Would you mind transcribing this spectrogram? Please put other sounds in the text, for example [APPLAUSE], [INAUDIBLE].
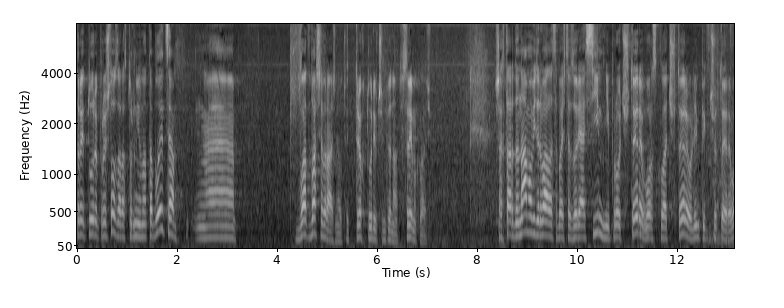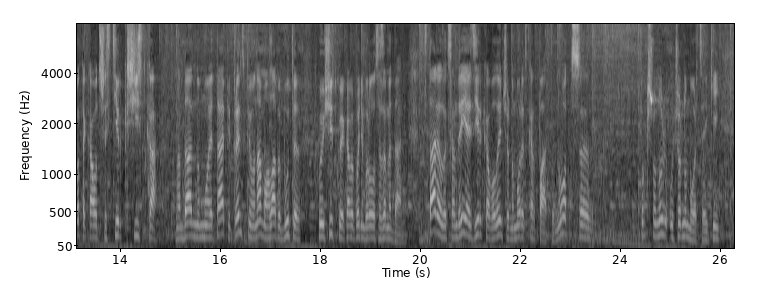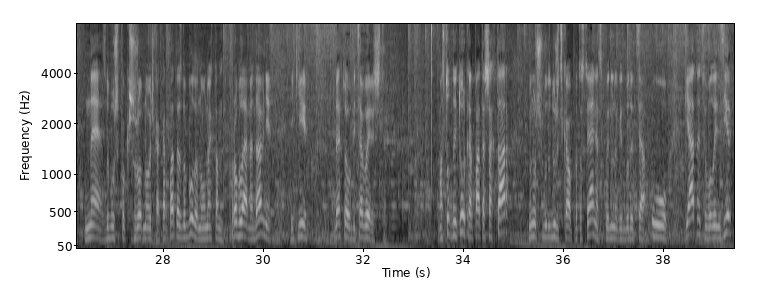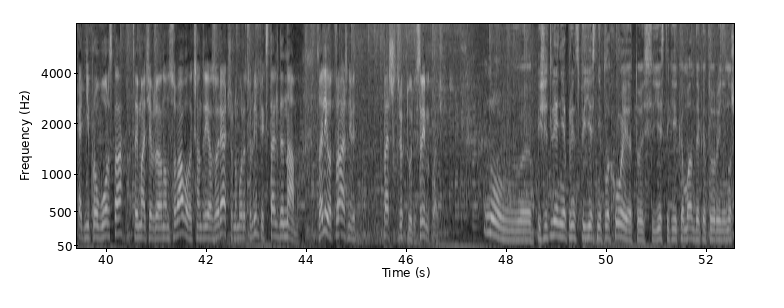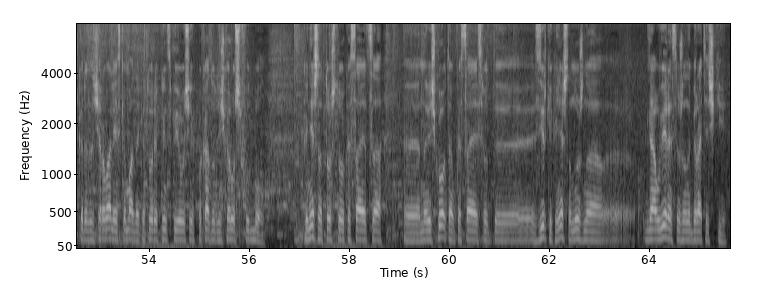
три тури пройшло, зараз турнірна таблиця. Е, Влад, ваше враження от від трьох турів чемпіонату. Сергій Миколаївич. Шахтар Динамо відірвалися, бачите, Зоря 7, Дніпро 4, Ворскла 4, Олімпік 4. От така от шестірка, шістка на даному етапі. В принципі, вона могла би бути такою шісткою, яка би потім боролася за медалі. Сталь, Олександрія, Зірка, Волинь, Чорноморець, Карпати. Ну от е, поки що нуль у Чорноморця, який не здобувши поки що жодного очка. Карпати здобули, але у них там проблеми давні, які дехто обіцяв вирішити. Наступний тур Карпати Шахтар. Думаю, що буде дуже цікаве протистояння. Це поєдинок відбудеться у п'ятницю. Волинь Зірка, Дніпро Ворскла. Цей матч я вже анонсував. Олександрія Зоря, Чорноморець Олімпік, Сталь Динамо. Взагалі, от враження від перших трьох турів. Сергій Миколаївич. Ну, э, впечатление, в принципе, есть неплохое. То есть есть такие команды, которые немножко разочаровали, есть команды, которые, в принципе, очень показывают очень хороший футбол. Конечно, то, что касается э, новичков, там, касаясь вот, э, Зирки, конечно, нужно э, для уверенности нужно набирать очки.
